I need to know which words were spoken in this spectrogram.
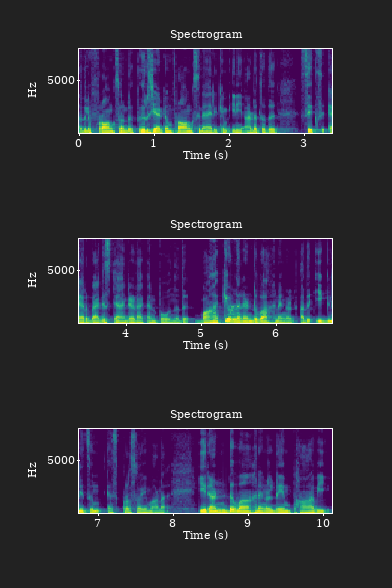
അതിൽ ഫ്രോങ്സ് ഉണ്ട്. തീർച്ചയായിട്ടും ഫ്രോങ്സിനായിരിക്കും ഇനി അടുത്തത് സിക്സ് എയർ ബാഗ് സ്റ്റാൻഡേർഡ് ആക്കാൻ പോകുന്നത്. ബാക്കിയുള്ള രണ്ട് വാഹനങ്ങൾ അത് ഇഗ്നിസും എസ്പ്രസോയുമാണ്. ഈ രണ്ട് വാഹനങ്ങളുടെയും ഭാവി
